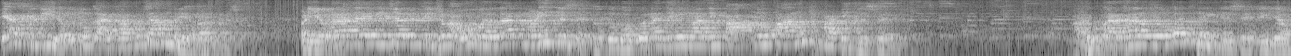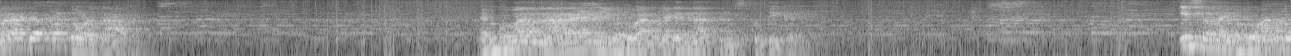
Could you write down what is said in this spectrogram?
ત્યાં સુધી યમનું કારખાનું ચાલુ રહેવાનું છે. પણ યમરાજાએ વિચાર્યું કે જો આવું વરદાન જશે તો તો લોકોના જીવનમાંથી પાપનું પાનું જ ફાટી જશે. મારું કારખાનું બંધ થઈ જશે એટલે યમરાજા પણ દોડતા આવે. એ ભગવાન નારાયણની ભગવાન જગન્નાથની સ્તુતિ કરી. એ સમય ભગવાન તો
